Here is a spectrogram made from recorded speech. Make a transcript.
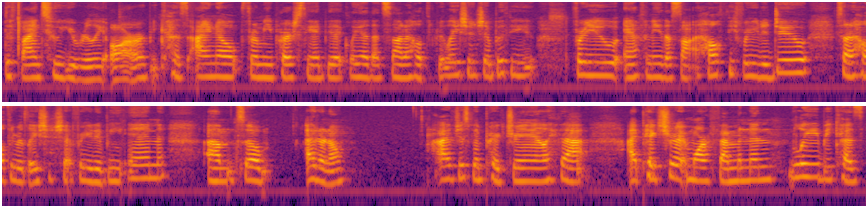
defines who you really are because I know for me personally I'd be like Leah that's not a healthy relationship with you for you Anthony that's not healthy for you to do it's not a healthy relationship for you to be in um, so I don't know I've just been picturing it like that I picture it more femininely because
